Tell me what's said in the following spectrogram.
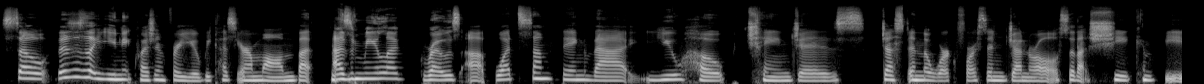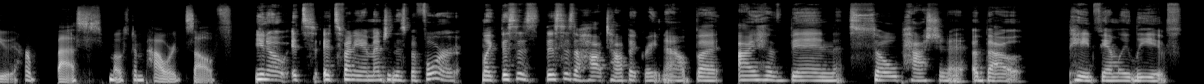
So, this is a unique question for you because you're a mom, but mm-hmm. as Mila grows up, what's something that you hope changes just in the workforce in general so that she can be her best, most empowered self? you know it's it's funny i mentioned this before like this is this is a hot topic right now but i have been so passionate about paid family leave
